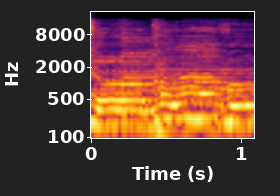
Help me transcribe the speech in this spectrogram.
Тома. маву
